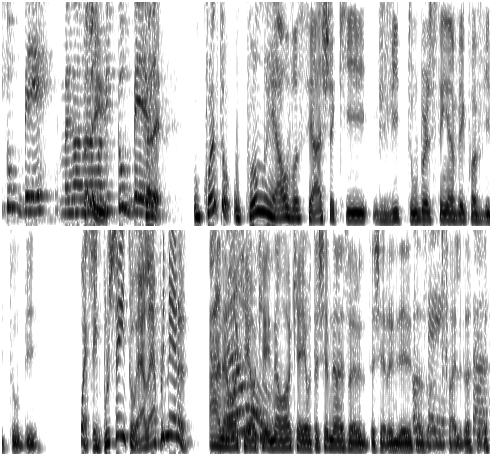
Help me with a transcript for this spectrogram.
VTuber, mas ela não Peraí, é uma VTuber. Pera, o quanto, o quão real você acha que VTubers tem a ver com a VTube? Ué, 100%. Ela é a primeira. Ah, não, Não. ok, ok, não, ok. O Teixeira não é zoeiro do Teixeira, ele, ele tá Ok, zoando só, ele tá... tá.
